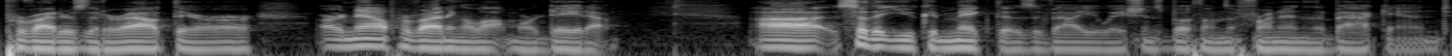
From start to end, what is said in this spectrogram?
providers that are out there, are, are now providing a lot more data uh, so that you can make those evaluations both on the front end and the back end.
